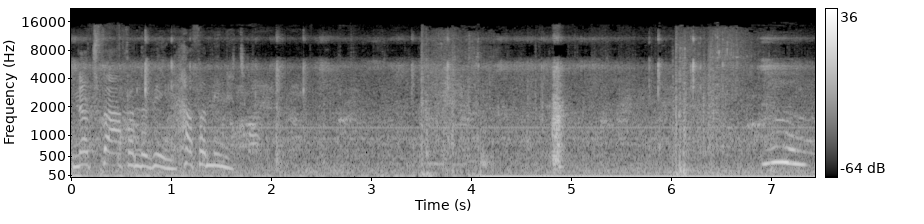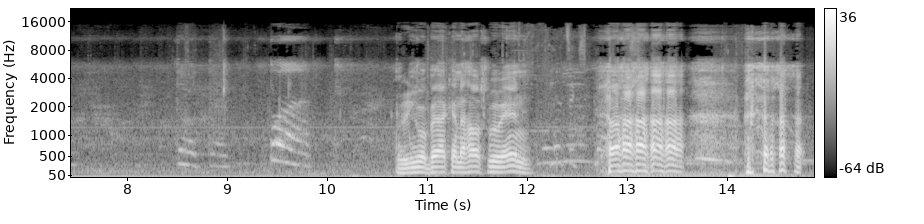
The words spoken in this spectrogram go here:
Not far from the ring. Half a minute. We can go back in the house we were in.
